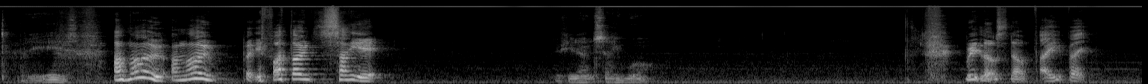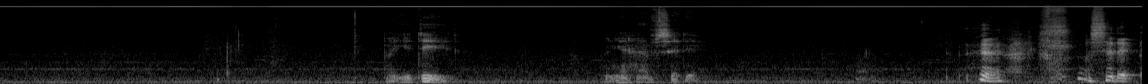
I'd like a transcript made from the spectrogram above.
But it is. I know, I know. But if I don't say it, If you don't say what. we lost our baby. But you did. And you have said it. Yeah, I said it.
